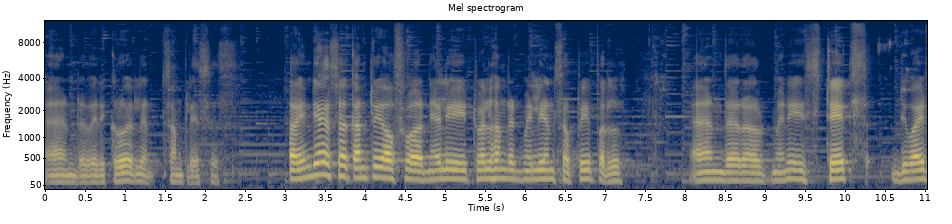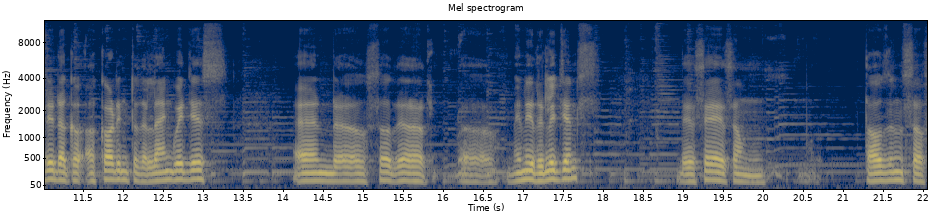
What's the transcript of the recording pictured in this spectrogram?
and very cruel in some places. Uh, India is a country of uh, nearly 1200 millions of people and there are many states divided ac according to the languages and uh, so there are uh, many religions. They say some thousands of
